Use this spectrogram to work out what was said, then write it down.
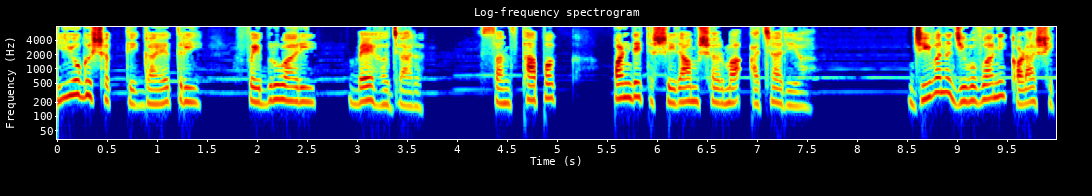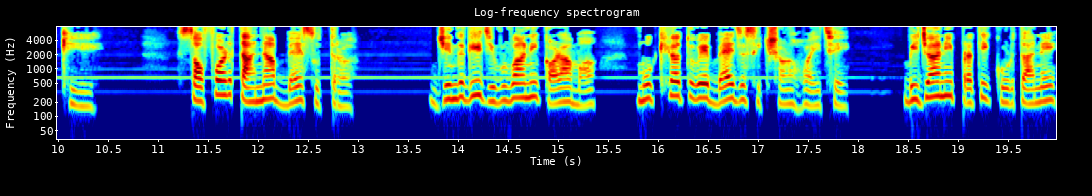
યોગ શક્તિ ગાયત્રી, ફેબ્રુઆરી બે હજાર. સંસ્થાપક પંડિત શ્રીરામ શર્મા આચાર્ય. જીવન જીવવાની કળા શીખીએ. સફળતાના બે સૂત્ર. જિંદગી જીવવાની કળામાં મુખ્યત્વે બે જ શિક્ષણ હોય છે. બીજાની પ્રતિકૂળતાને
